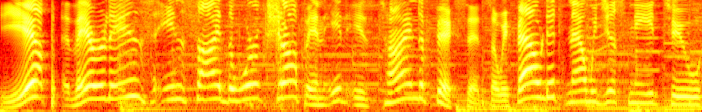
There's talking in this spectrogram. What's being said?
Yep, there it is inside the workshop, and it is time to fix it. So we found it, now we just need to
